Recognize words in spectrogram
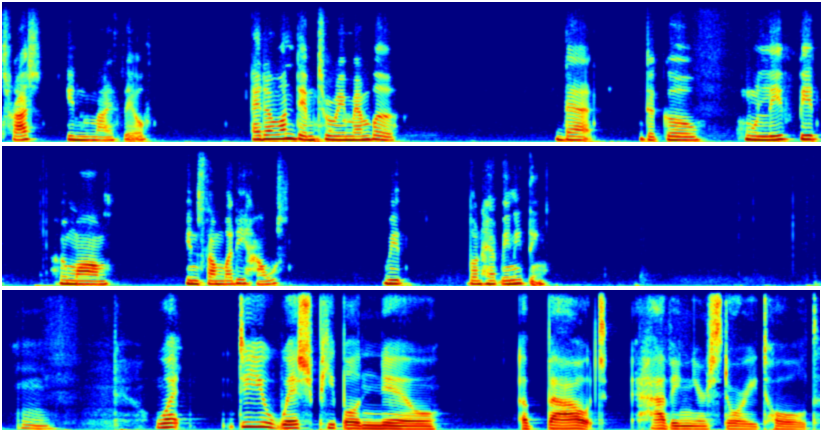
trust in myself. I don't want them to remember that the girl who lived with her mom in somebody's house with don't have anything. Hmm. What do you wish people knew about having your story told?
